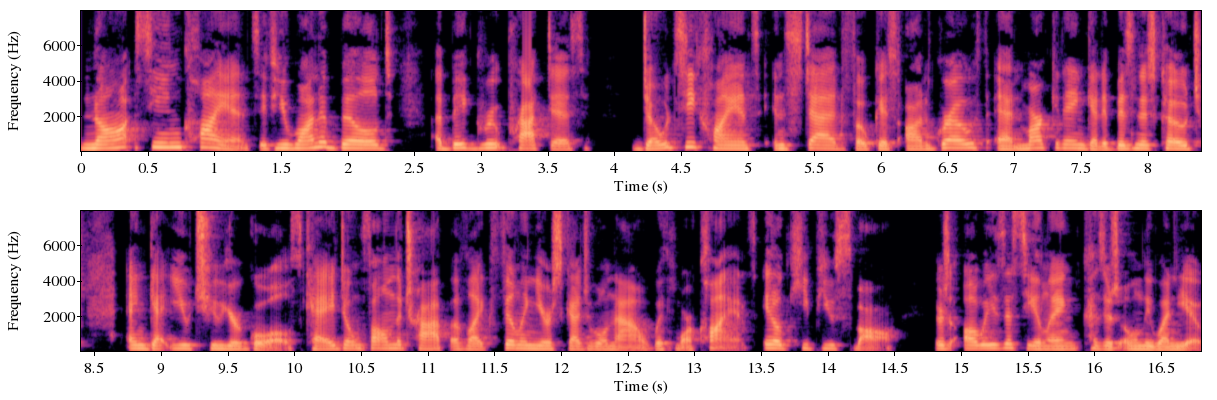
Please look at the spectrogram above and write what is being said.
not seeing clients. If you want to build a big group practice, don't see clients. Instead, focus on growth and marketing, get a business coach, and get you to your goals. Okay. Don't fall in the trap of like filling your schedule now with more clients. It'll keep you small. There's always a ceiling because there's only one you.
